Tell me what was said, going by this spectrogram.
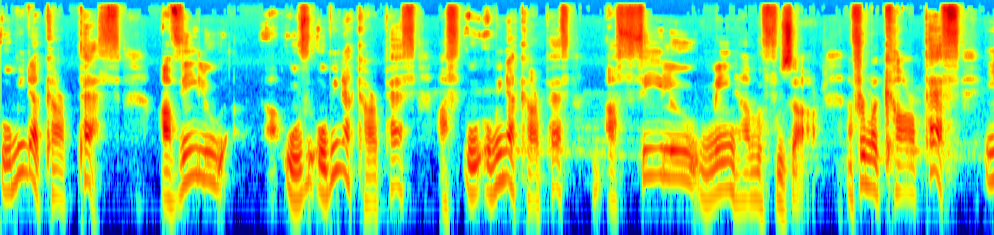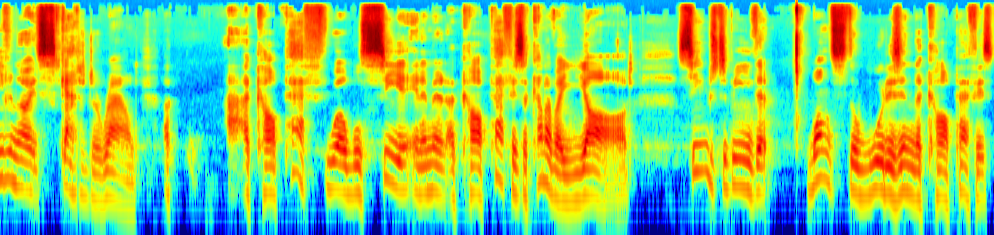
Umina karpef, avilu, umina karpef, umina karpef, afilu min hamufuzar. And from a karpef, even though it's scattered around, a, a karpef, well, we'll see it in a minute, a karpef is a kind of a yard. Seems to be that once the wood is in the karpef, it's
